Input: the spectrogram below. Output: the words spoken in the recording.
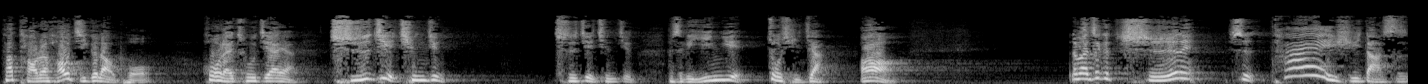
他讨了好几个老婆，后来出家呀，持戒清净，持戒清净。他是个音乐作曲家哦。那么这个词呢，是太虚大师。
